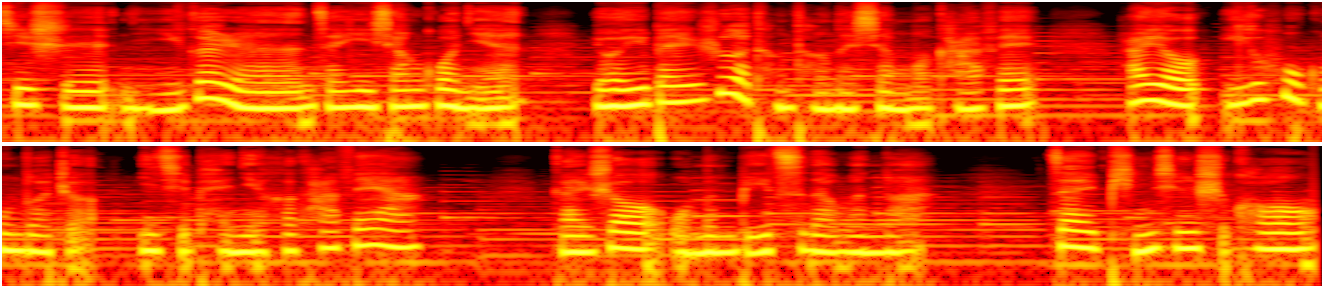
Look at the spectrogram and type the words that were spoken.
即使你一个人在异乡过年，有一杯热腾腾的现磨咖啡。还有医护工作者一起陪你喝咖啡啊，感受我们彼此的温暖。在平行时空，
